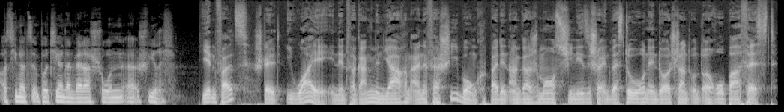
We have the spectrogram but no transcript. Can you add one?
aus China zu importieren, dann wäre das schon äh, schwierig. Jedenfalls stellt EY in den vergangenen Jahren eine Verschiebung bei den Engagements chinesischer Investoren in Deutschland und Europa fest,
